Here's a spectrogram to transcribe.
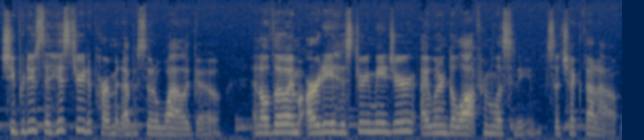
She produced a history department episode a while ago, and although I'm already a history major, I learned a lot from listening, so check that out.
